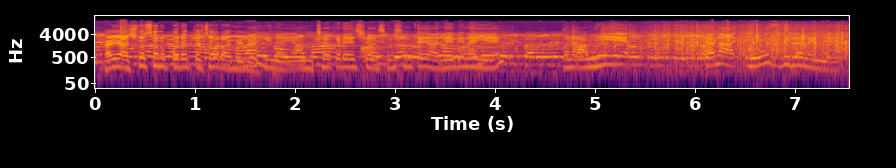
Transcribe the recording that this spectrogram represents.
काही आश्वासनं परत त्याच्यावर आलेली आहेत? नाही नाही. आमच्याकडे अशी आश्वासन काही आलेली नाही आहे पण आम्ही त्यांना येऊच दिलं नाही आहे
